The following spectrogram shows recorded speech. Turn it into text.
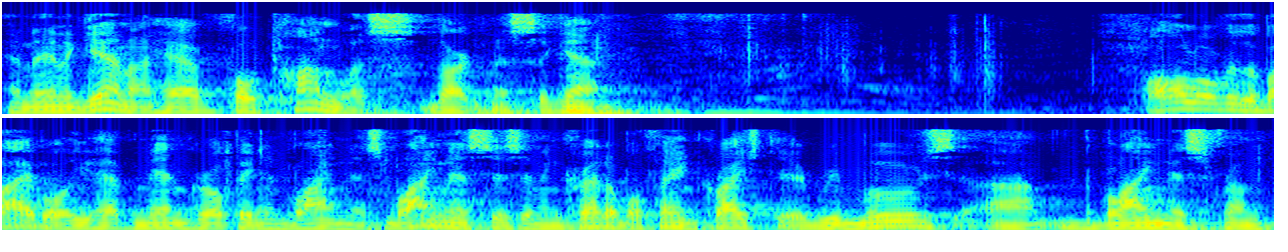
And then again, I have photonless darkness again. All over the Bible, you have men groping in blindness. Blindness is an incredible thing. Christ removes uh, the blindness from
